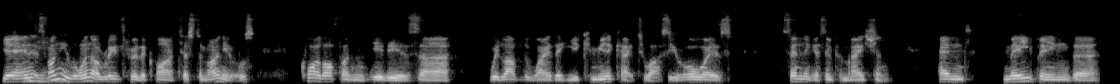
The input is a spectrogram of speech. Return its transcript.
Yeah, and it's yeah. funny when I read through the client testimonials, quite often it is uh, we love the way that you communicate to us. You're always sending us information, and me being the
